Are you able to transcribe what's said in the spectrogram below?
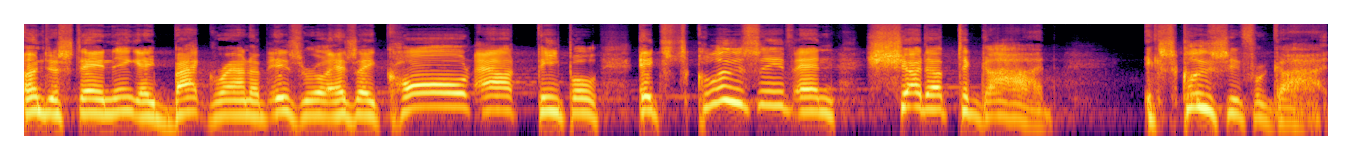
understanding, a background of Israel as a called out people, exclusive and shut up to God, exclusive for God.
